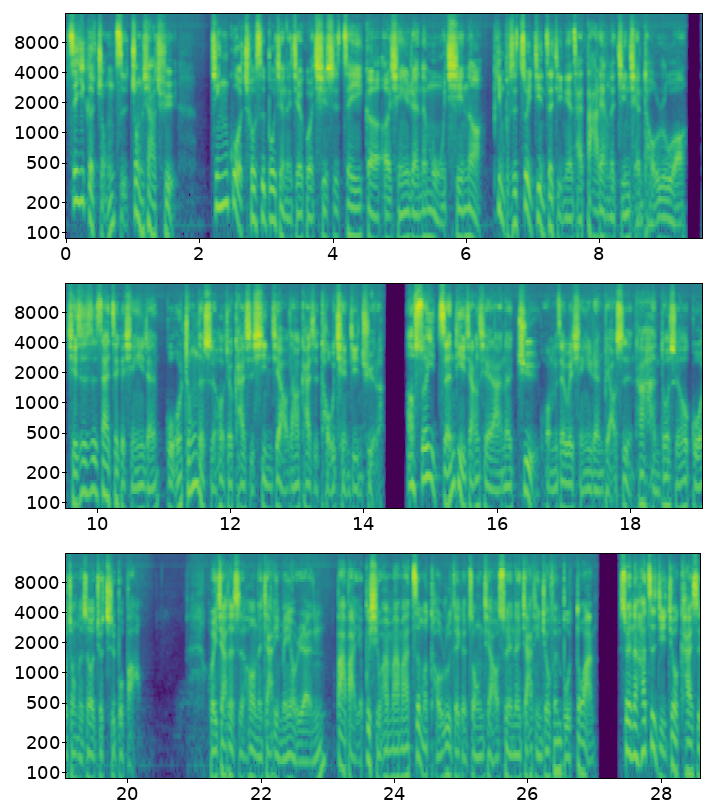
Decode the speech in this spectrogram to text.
这一个种子种下去，经过抽丝剥茧的结果，其实这一个呃嫌疑人的母亲哦，并不是最近这几年才大量的金钱投入哦，其实是在这个嫌疑人国中的时候就开始信教，然后开始投钱进去了。哦，所以整体讲起来呢，据我们这位嫌疑人表示，他很多时候国中的时候就吃不饱，回家的时候呢，家里没有人，爸爸也不喜欢妈妈这么投入这个宗教，所以呢，家庭纠纷不断，所以呢，他自己就开始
